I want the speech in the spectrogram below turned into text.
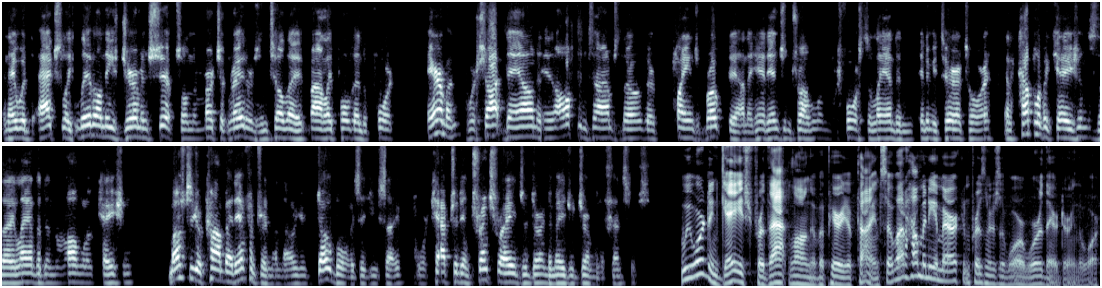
And they would actually live on these German ships on the merchant raiders until they finally pulled into port. Airmen were shot down, and oftentimes, though, their planes broke down. They had engine trouble and were forced to land in enemy territory. And a couple of occasions, they landed in the wrong location. Most of your combat infantrymen, though, your doughboys, as you say, were captured in trench raids or during the major German offensives. We weren't engaged for that long of a period of time. So, about how many American prisoners of war were there during the war?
